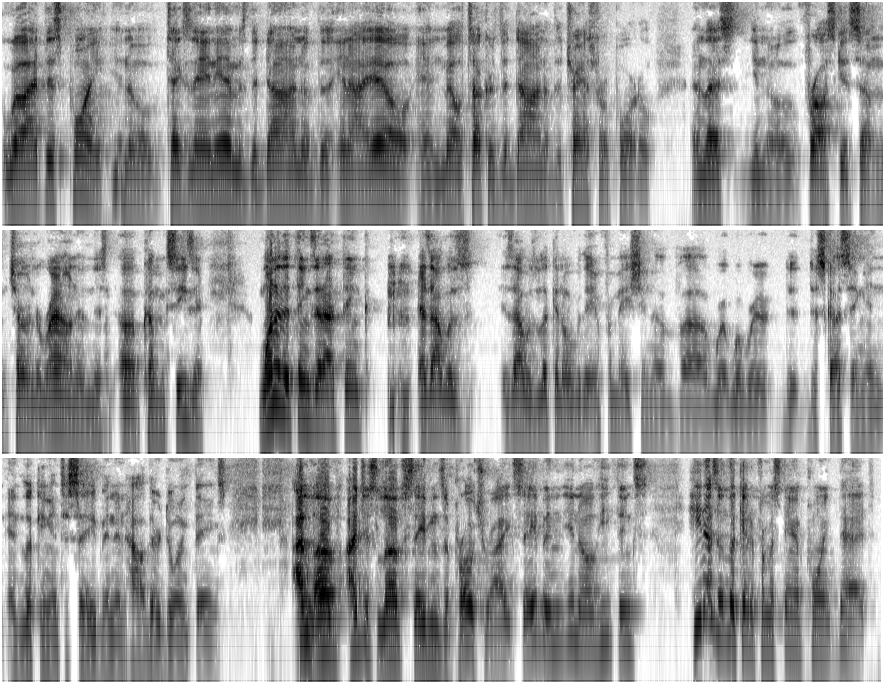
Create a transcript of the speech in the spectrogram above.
Well, at this point, you know, Texas A&M is the don of the NIL, and Mel Tucker's the don of the transfer portal unless you know Frost gets something turned around in this upcoming season. One of the things that I think, as I was as I was looking over the information of uh, what, what we're d- discussing and, and, looking into Saban and how they're doing things, I love, I just love Saban's approach. Right, Saban, you know, he thinks he doesn't look at it from a standpoint that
